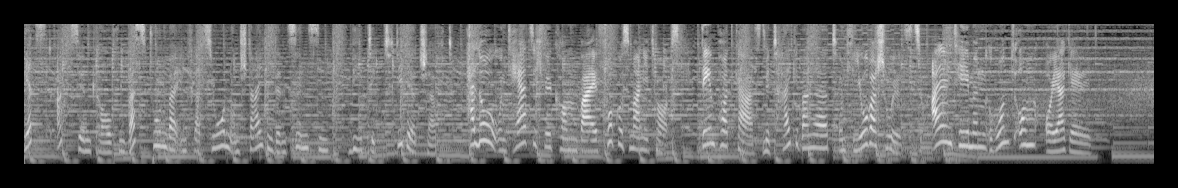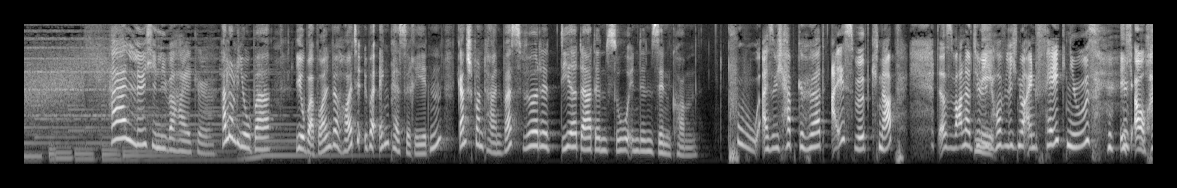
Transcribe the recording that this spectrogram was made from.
Jetzt Aktien kaufen. Was tun bei Inflation und steigenden Zinsen? Wie tickt die Wirtschaft? Hallo und herzlich willkommen bei Focus Money Talks, dem Podcast Mit Heike Bangert und Lioba Schulz zu allen Themen rund um euer Geld. Hallöchen, liebe Heike. Hallo Lioba. Lioba, wollen wir heute über Engpässe reden? Ganz spontan, was würde dir da denn so in den Sinn kommen? Puh, also ich habe gehört, Eis wird knapp. Das war natürlich Nee. hoffentlich nur ein Fake News. Ich auch.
